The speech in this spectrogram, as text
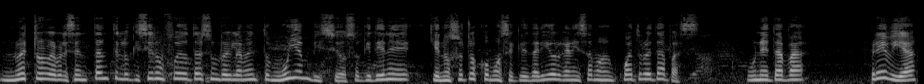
nuestros representantes lo que hicieron fue dotarse un reglamento muy ambicioso que tiene que nosotros como secretaría organizamos en cuatro etapas. Una etapa previa,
